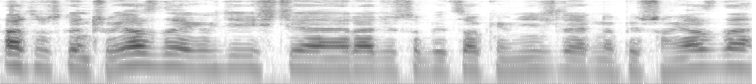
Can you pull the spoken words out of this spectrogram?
Artur skończył jazdę, jak widzieliście, radził sobie całkiem nieźle jak na pierwszą jazdę,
